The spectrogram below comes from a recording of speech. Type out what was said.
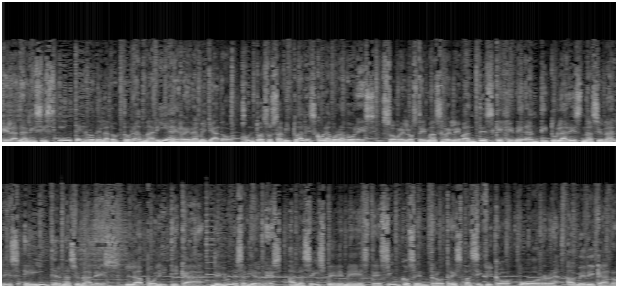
El análisis íntegro de la doctora María Herrera Mellado, junto a sus habituales colaboradores, sobre los temas relevantes que generan titulares nacionales e internacionales. La política, de lunes a viernes, a las 6 pm este 5 Centro 3 Pacífico, por Americano.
